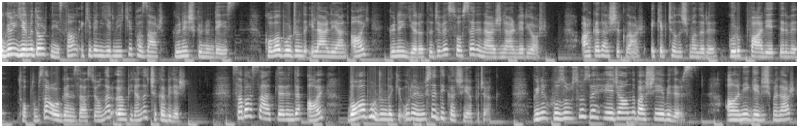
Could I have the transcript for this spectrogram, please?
Bugün 24 Nisan 2022 Pazar, Güneş günündeyiz. Kova burcunda ilerleyen ay, güne yaratıcı ve sosyal enerjiler veriyor. Arkadaşlıklar, ekip çalışmaları, grup faaliyetleri ve toplumsal organizasyonlar ön plana çıkabilir. Sabah saatlerinde ay, Boğa burcundaki Uranüs'e dik açı yapacak. Güne huzursuz ve heyecanlı başlayabiliriz. Ani gelişmeler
